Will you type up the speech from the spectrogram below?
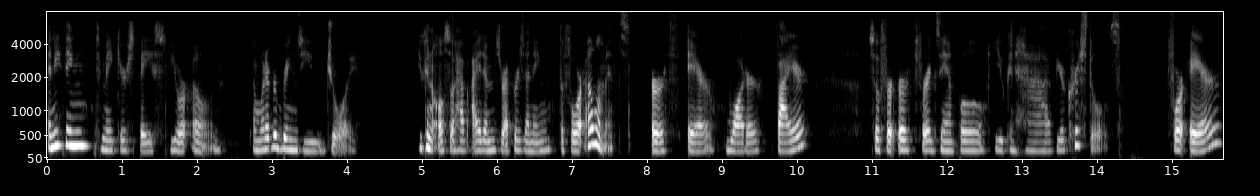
Anything to make your space your own, and whatever brings you joy. You can also have items representing the four elements earth, air, water, fire. So for earth, for example, you can have your crystals. For air,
